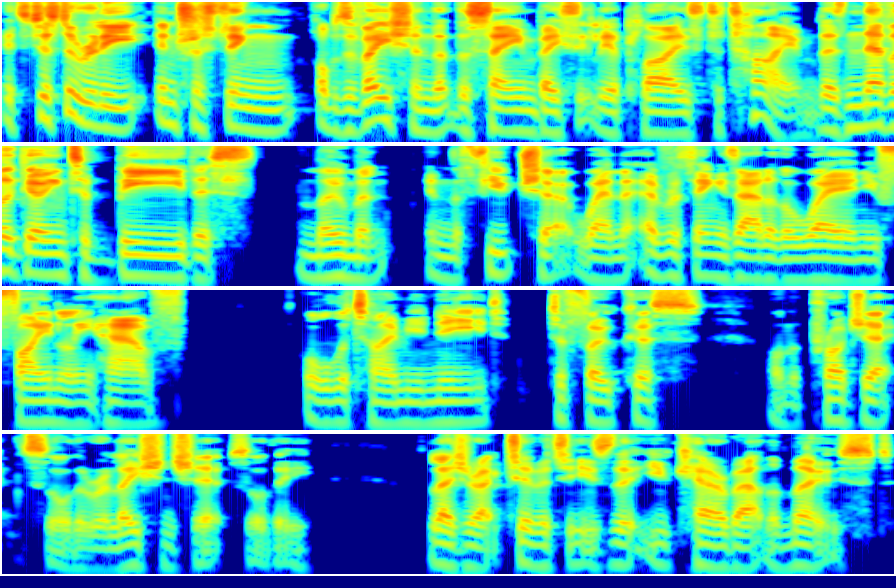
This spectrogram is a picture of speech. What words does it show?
it's just a really interesting observation that the same basically applies to time. There's never going to be this moment in the future when everything is out of the way and you finally have all the time you need to focus on the projects or the relationships or the leisure activities that you care about the most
